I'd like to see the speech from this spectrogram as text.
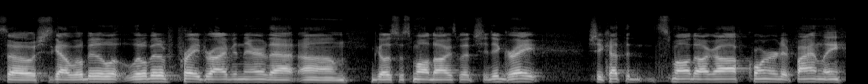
So she's got a little bit of, little bit of prey drive in there that um, goes to small dogs, but she did great she cut the small dog off, cornered it finally.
